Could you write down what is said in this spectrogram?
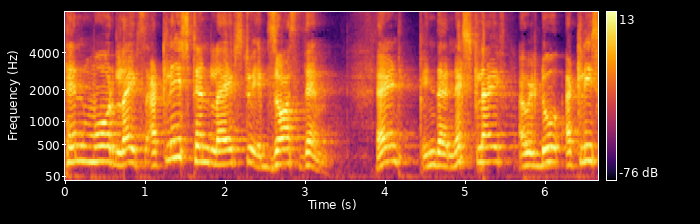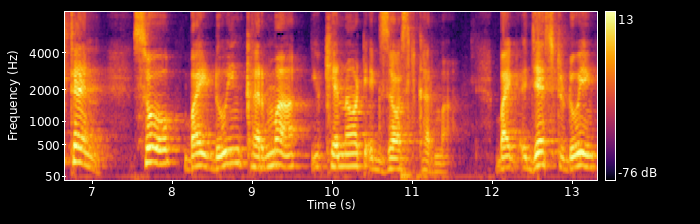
10 more lives, at least 10 lives to exhaust them. And in the next life, I will do at least 10. So, by doing karma, you cannot exhaust karma by just doing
